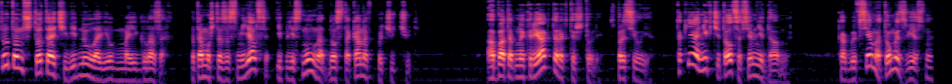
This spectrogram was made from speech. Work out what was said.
Тут он что-то очевидно уловил в моих глазах, потому что засмеялся и плеснул на дно стаканов по чуть-чуть. «Об атомных реакторах ты что ли?» – спросил я. «Так я о них читал совсем недавно. Как бы всем о том известно.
